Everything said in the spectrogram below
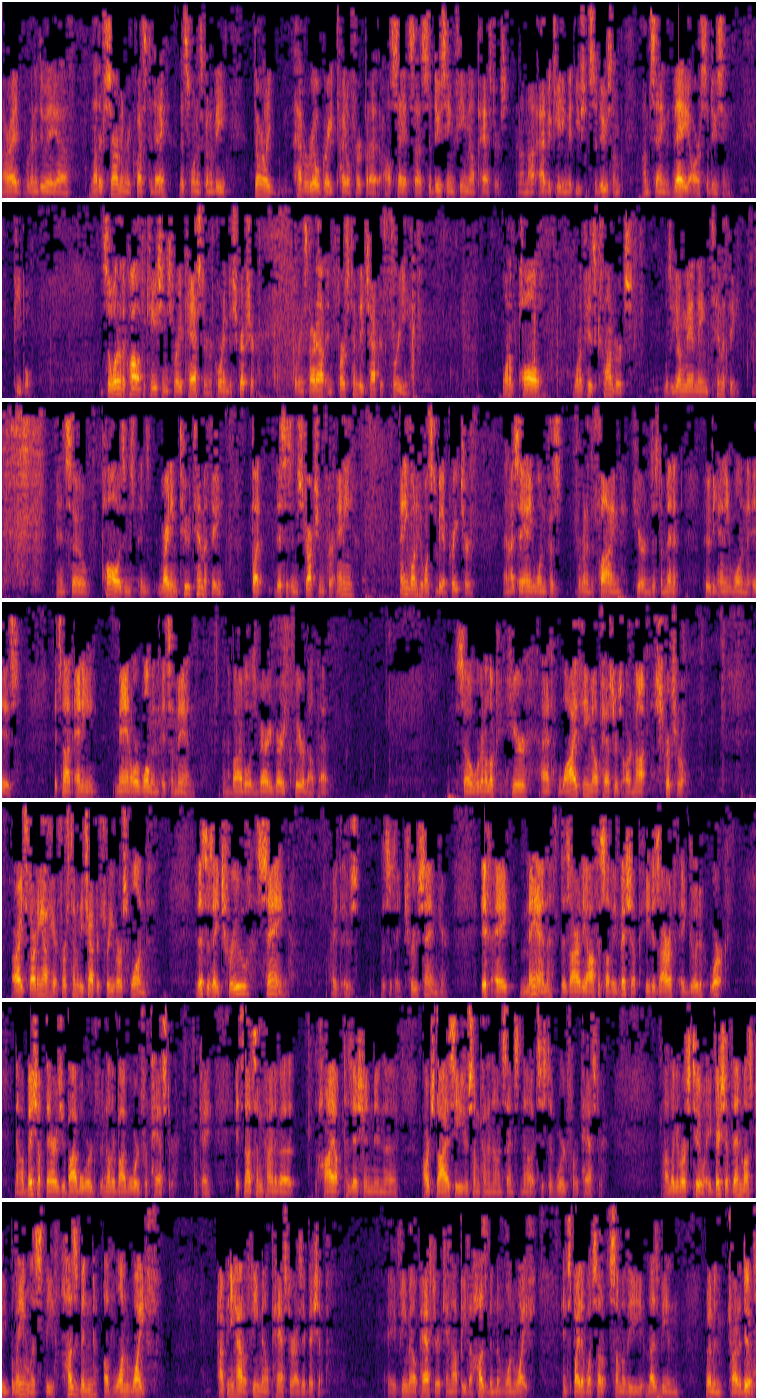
All right, we're going to do a uh, another sermon request today. This one is going to be don't really have a real great title for it, but I, will say it's uh, seducing female pastors. And I'm not advocating that you should seduce them. I'm saying that they are seducing people. So, what are the qualifications for a pastor according to Scripture? We're going to start out in 1 Timothy chapter 3. One of Paul, one of his converts, was a young man named Timothy. And so Paul is in, in writing to Timothy, but this is instruction for any anyone who wants to be a preacher. And I say anyone because we're going to define here in just a minute who the anyone is. It's not any man or woman, it's a man. And the Bible is very, very clear about that. So we're going to look here at why female pastors are not scriptural. All right, starting out here, 1 Timothy chapter 3 verse 1. This is a true saying. Right? There's, this is a true saying here. If a man desire the office of a bishop, he desireth a good work. Now, a bishop there is your Bible word, another Bible word for pastor. Okay? It's not some kind of a high up position in a archdiocese or some kind of nonsense. No, it's just a word for a pastor. Uh, look at verse 2. A bishop then must be blameless, the husband of one wife. How can you have a female pastor as a bishop? A female pastor cannot be the husband of one wife, in spite of what some of the lesbian women try to do.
